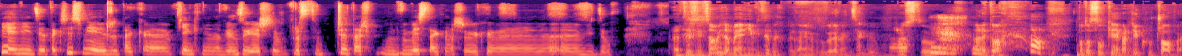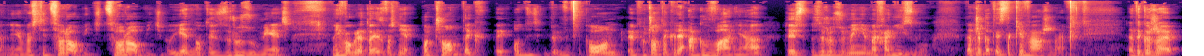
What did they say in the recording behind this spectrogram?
Nie, nic, ja tak się śmieję, że tak e, pięknie nawiązujesz, że po prostu czytasz w myślach naszych e, e, widzów. Ale to jest niesamowite, bo ja nie widzę tych pytań w ogóle, więc jakby po prostu... Ale to, bo to są takie najbardziej kluczowe, nie? Właśnie co robić? Co robić? Bo jedno to jest zrozumieć, no i w ogóle to jest właśnie początek, y, od, początek reagowania, to jest zrozumienie mechanizmu. Dlaczego to jest takie ważne? Dlatego, że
